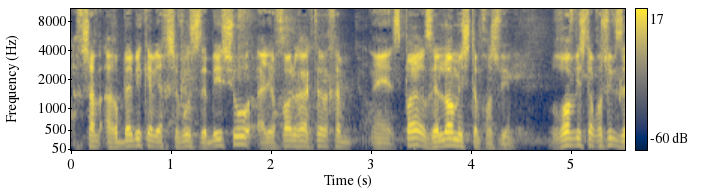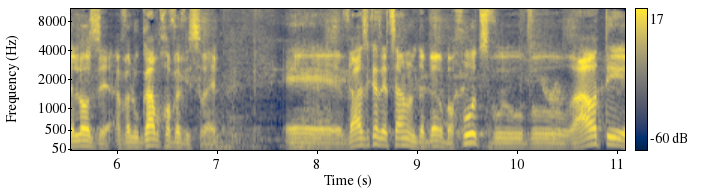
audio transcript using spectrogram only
עכשיו, הרבה מכם יחשבו שזה מישהו, אני יכול רק לתת לכם אה, ספוילר, זה לא מי שאתם חושבים. רוב מי שאתם חושבים זה לא זה, אבל הוא גם חובב ישראל. אה, ואז כזה יצאנו לדבר בחוץ, והוא, והוא ראה אותי,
